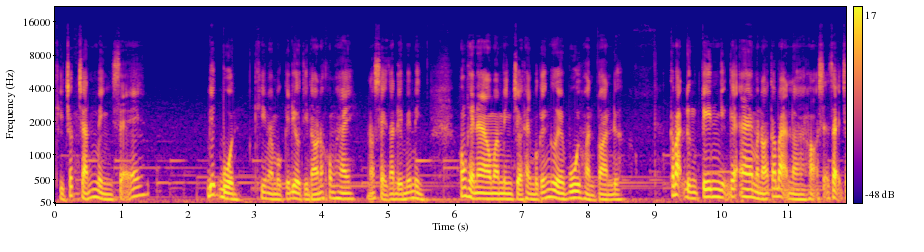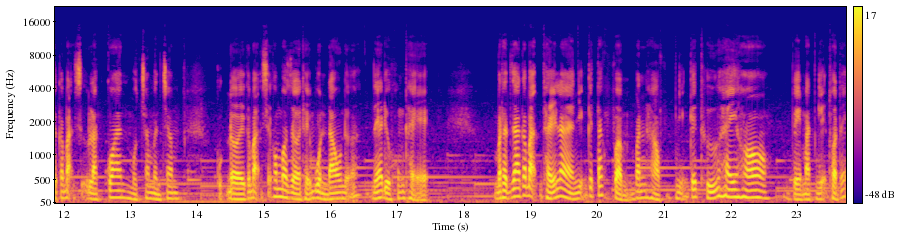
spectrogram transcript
thì chắc chắn mình sẽ biết buồn khi mà một cái điều gì đó nó không hay, nó xảy ra đến với mình không thể nào mà mình trở thành một cái người vui hoàn toàn được. Các bạn đừng tin những cái ai mà nói các bạn là họ sẽ dạy cho các bạn sự lạc quan 100% cuộc đời các bạn sẽ không bao giờ thấy buồn đau nữa. Đấy là điều không thể. Và thật ra các bạn thấy là những cái tác phẩm văn học, những cái thứ hay ho về mặt nghệ thuật ấy,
